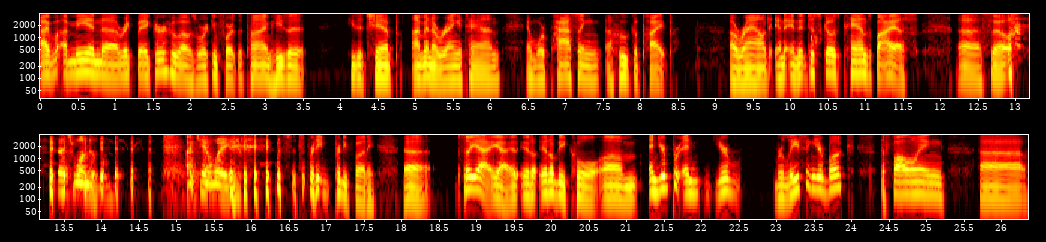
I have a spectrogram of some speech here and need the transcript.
I've uh, me and uh, Rick Baker, who I was working for at the time. He's a he's a chimp. I'm an orangutan, and we're passing a hookah pipe around, and and it just goes pans by us. Uh, so That's wonderful. I can't wait. it was, it's pretty pretty funny. Uh, so yeah, yeah, it, it'll it'll be cool. Um, and you're and you're releasing your book the following uh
